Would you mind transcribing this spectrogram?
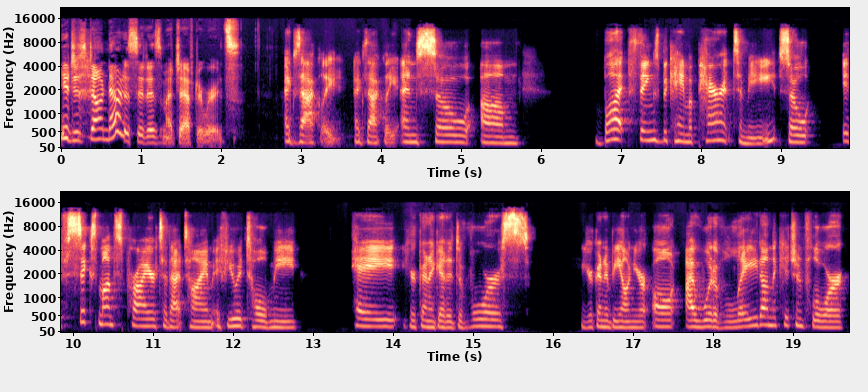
You just don't notice it as much afterwards. Exactly, exactly. And so, um, but things became apparent to me. So, if six months prior to that time, if you had told me, hey, you're going to get a divorce, you're going to be on your own, I would have laid on the kitchen floor,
